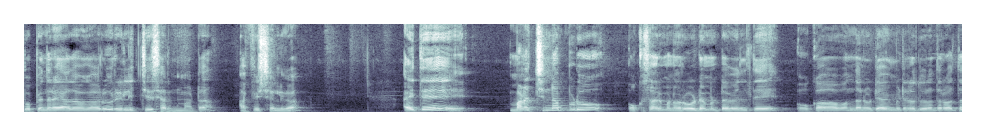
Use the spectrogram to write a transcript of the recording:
భూపేంద్ర యాదవ్ గారు రిలీజ్ చేశారనమాట అఫీషియల్గా. అయితే మన చిన్నప్పుడు ఒకసారి మనం రోడ్డు వెంట వెళ్తే ఒక వంద నూట యాభై మీటర్ల దూరం తర్వాత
